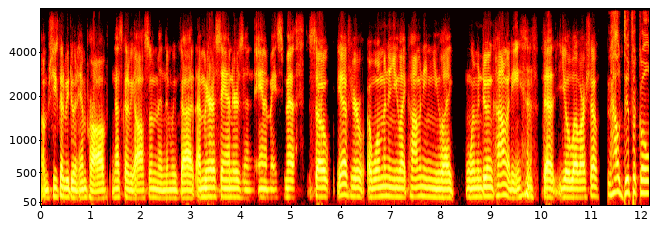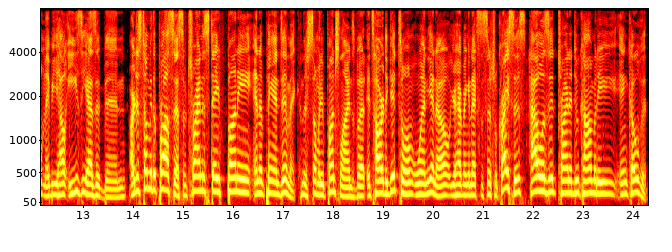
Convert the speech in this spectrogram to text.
Um, she's going to be doing improv, and that's going to be awesome. And then we've got Amira Sanders and Anna Mae Smith. So yeah, if you're a woman and you like comedy and you like women doing comedy that you'll love our show. And how difficult, maybe how easy has it been? Or just tell me the process of trying to stay funny in a pandemic. And there's so many punchlines, but it's hard to get to them when, you know, you're having an existential crisis. How is it trying to do comedy in COVID?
